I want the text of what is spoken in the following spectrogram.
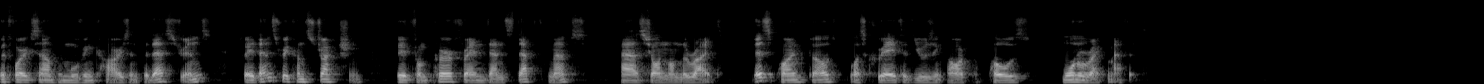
with for example moving cars and pedestrians, to a dense reconstruction built from per-frame dense depth maps, as shown on the right. This point cloud was created using our proposed MonoRec method. The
